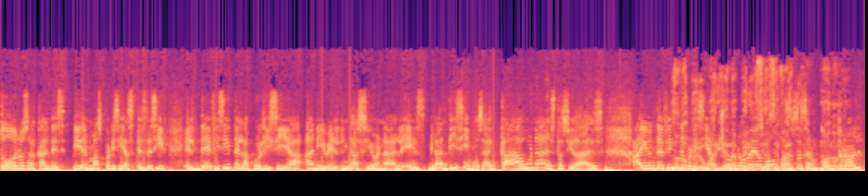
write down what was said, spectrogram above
todos los alcaldes piden más policías. Es decir, el déficit de la policía a nivel nacional es grandísimo. O sea, en cada una de estas ciudades hay un déficit No, no, de pero, policía. Mariana, yo no pero veo cómo podemos falta. hacer un No, no, no. control.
